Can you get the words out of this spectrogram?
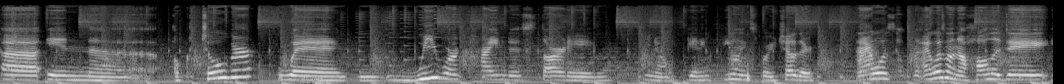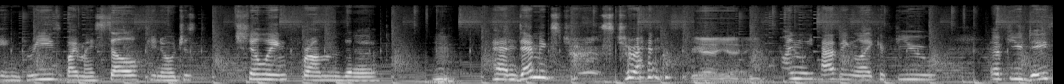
uh, in uh, October when we were kind of starting, you know, getting feelings for each other. And I was I was on a holiday in Greece by myself, you know, just chilling from the Mm. pandemic st- stress. Yeah, yeah, yeah. Finally having like a few a few days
